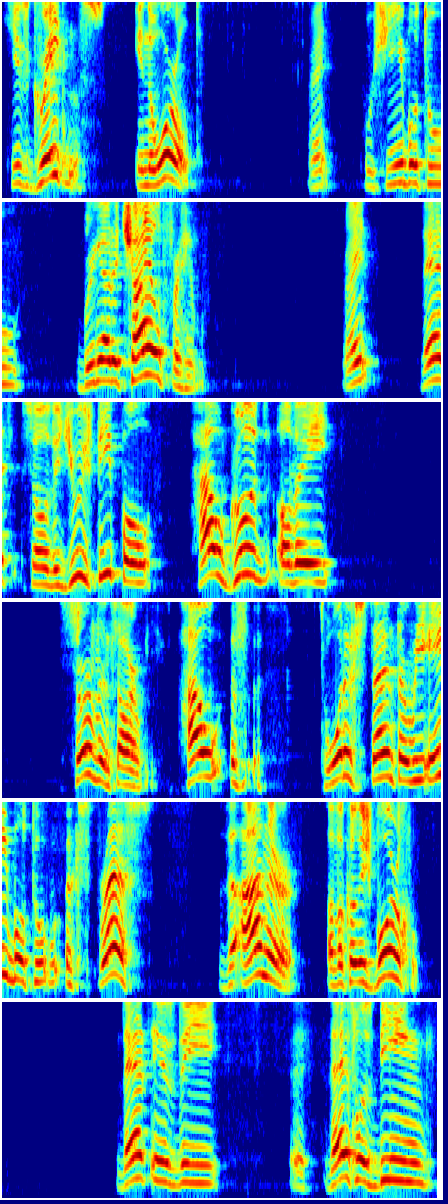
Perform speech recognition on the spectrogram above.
his greatness in the world, right? Was she able to bring out a child for him, right? That's so the Jewish people. How good of a servants are we? How if, to what extent are we able to express the honor of Hakadosh Baruch Hu? That is the uh, that what's being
